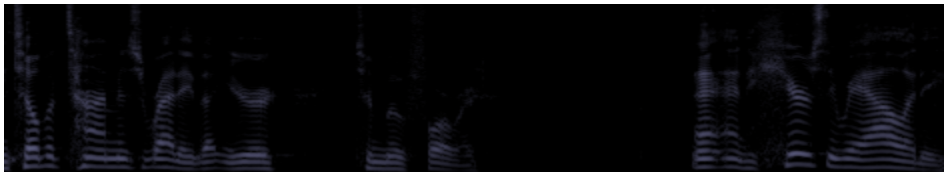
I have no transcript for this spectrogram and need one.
until the time is ready that you're to move forward. And, and here's the reality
